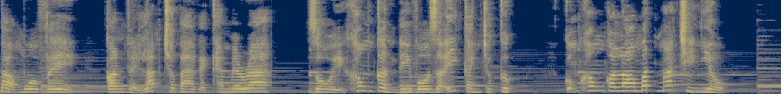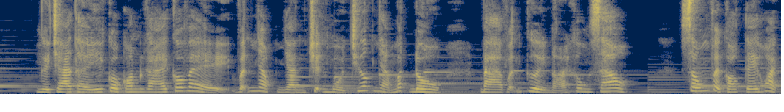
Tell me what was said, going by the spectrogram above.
Bảo mùa về, con phải lắp cho ba cái camera rồi không cần đi vô dãy canh cho cực, cũng không có lo mất mát chi nhiều. Người cha thấy cô con gái có vẻ vẫn nhọc nhằn chuyện mùa trước nhà mất đồ, bà vẫn cười nói không sao. Sống phải có kế hoạch,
